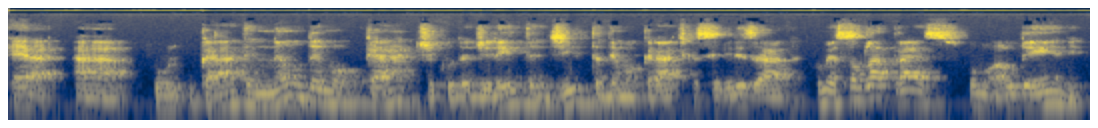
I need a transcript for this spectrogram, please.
é a, a, o, o, caráter não democrático da direita dita democrática civilizada. Começando lá atrás, como a UDN.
